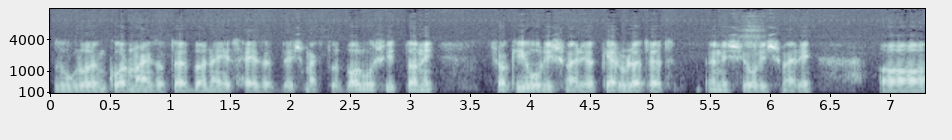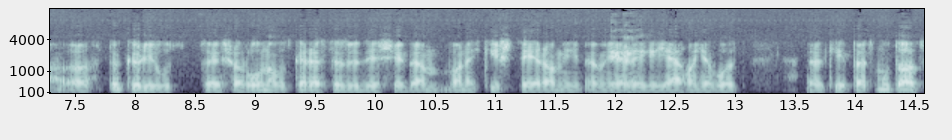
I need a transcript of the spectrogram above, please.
zugló önkormányzat ebben a nehéz helyzetben is meg tud valósítani, és aki jól ismeri a kerületet, ön is jól ismeri, a, Tököli út és a Róna út kereszteződésében van egy kis tér, ami, ami elég egy elhanyagolt képet mutat.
